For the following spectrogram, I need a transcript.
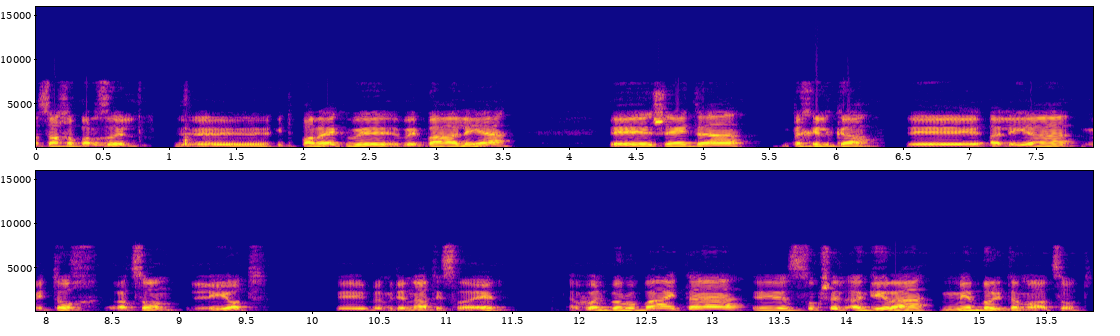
מסך הברזל התפרק ובאה עלייה שהייתה בחלקה עלייה מתוך רצון להיות במדינת ישראל, אבל ברובה הייתה אה, סוג של הגירה מברית המועצות.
